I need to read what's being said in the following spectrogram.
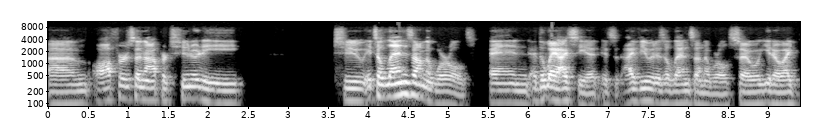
um, offers an opportunity to. It's a lens on the world, and the way I see it, it's I view it as a lens on the world. So you know, I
